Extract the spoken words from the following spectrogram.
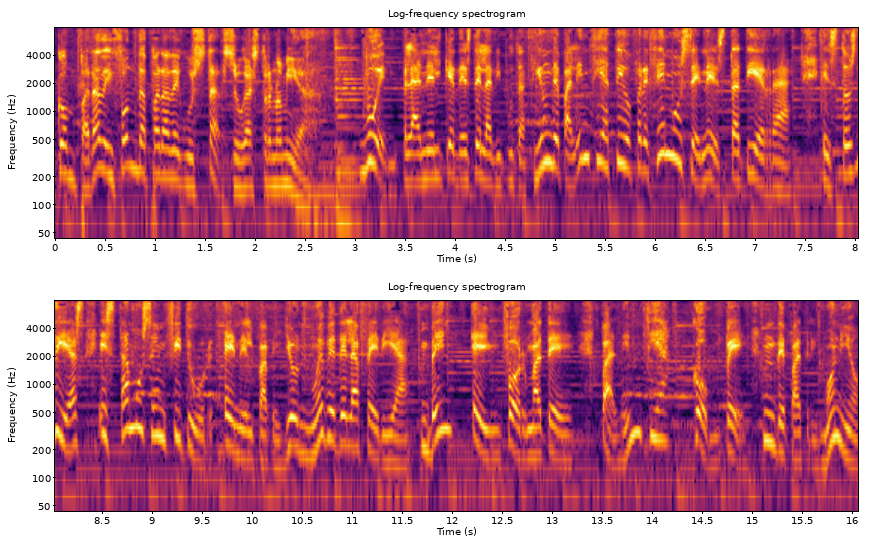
con parada y fonda para degustar su gastronomía. Buen plan el que desde la Diputación de Palencia te ofrecemos en esta tierra. Estos días estamos en Fitur, en el pabellón 9 de la feria. Ven e infórmate. Palencia con P, de patrimonio,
